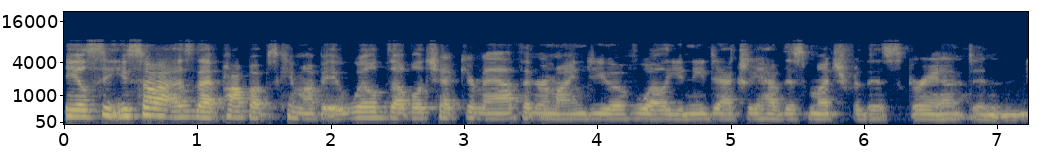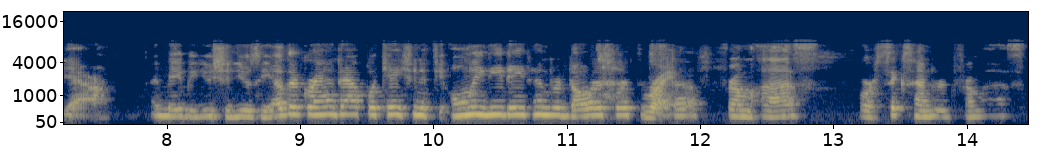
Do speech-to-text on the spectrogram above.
You'll see, you saw as that pop-ups came up, it will double check your math and remind you of, well, you need to actually have this much for this grant and yeah. And maybe you should use the other grant application if you only need eight hundred dollars worth of Right. stuff from us or six hundred from us.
